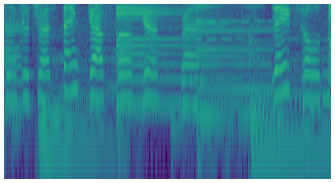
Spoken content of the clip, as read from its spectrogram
reason to trust. Thank God for good friends. They told me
